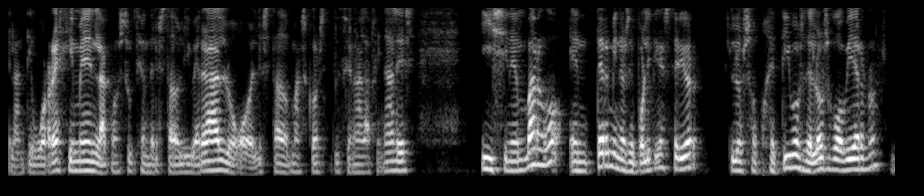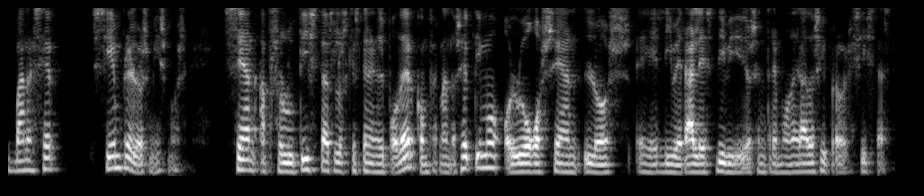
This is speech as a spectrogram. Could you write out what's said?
el antiguo régimen, la construcción del Estado liberal, luego el Estado más constitucional a finales. Y sin embargo, en términos de política exterior, los objetivos de los gobiernos van a ser siempre los mismos. Sean absolutistas los que estén en el poder, con Fernando VII, o luego sean los eh, liberales divididos entre moderados y progresistas.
